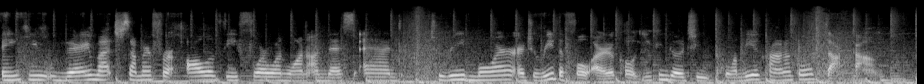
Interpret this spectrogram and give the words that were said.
Thank you very much, Summer, for all of the 411 on this. And to read more or to read the full article, you can go to columbiachronicle.com.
